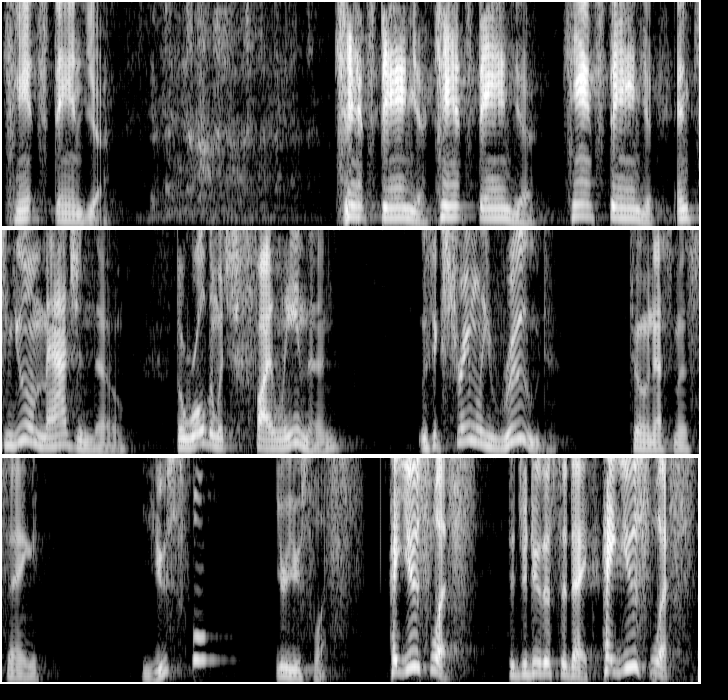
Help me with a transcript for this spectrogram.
Can't Stand Ya. Can't stand you, can't stand you, can't stand you. And can you imagine, though, the world in which Philemon was extremely rude to Onesimus, saying, Useful? You're useless. Hey, useless. Did you do this today? Hey, useless.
